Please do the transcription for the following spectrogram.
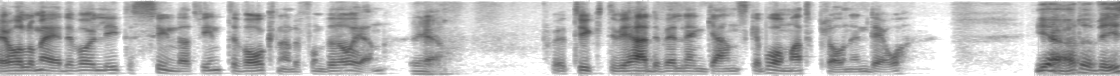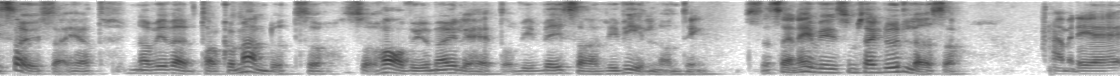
Jag håller med. Det var lite synd att vi inte vaknade från början. Ja. För jag tyckte vi hade väl en ganska bra matchplan ändå. Ja, det visar ju sig att när vi väl tar kommandot så, så har vi ju möjligheter. Vi visar att vi vill någonting. Så sen är vi som sagt uddlösa. Ja, men det, är,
